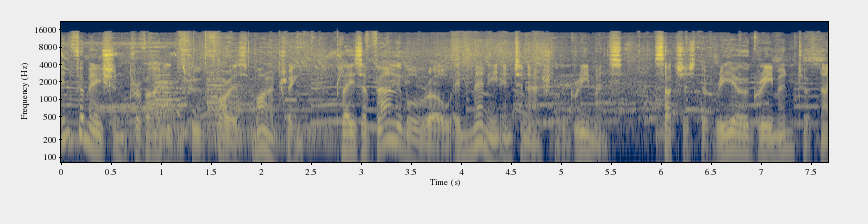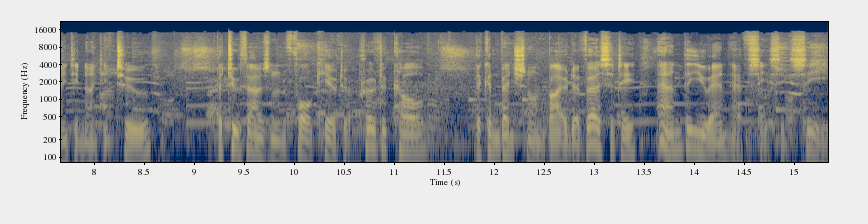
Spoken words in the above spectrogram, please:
Information provided through forest monitoring plays a valuable role in many international agreements, such as the Rio Agreement of 1992, the 2004 Kyoto Protocol, the Convention on Biodiversity, and the UNFCCC.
